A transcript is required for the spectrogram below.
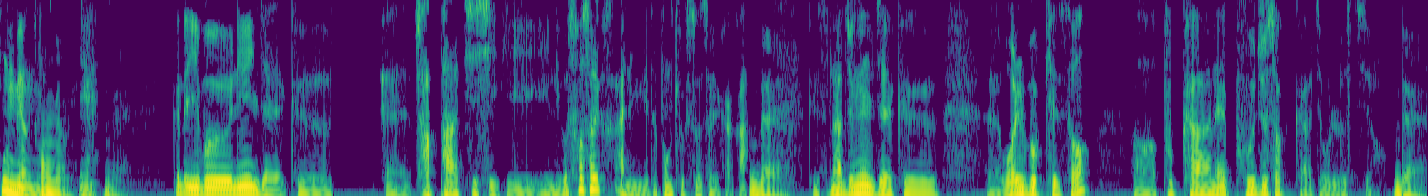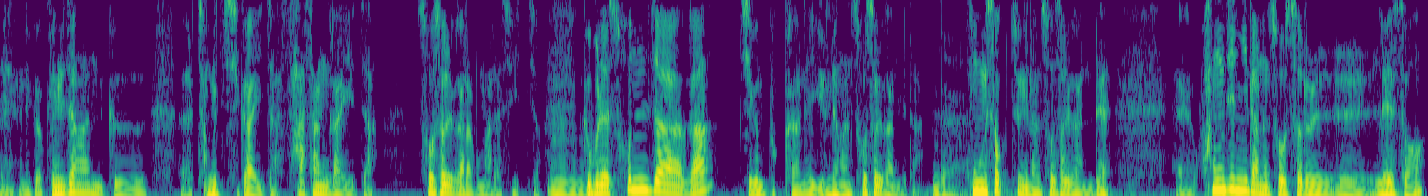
홍명희. 홍명희. 예. 네. 근데 이분이 이제 그 좌파 지식인이고 소설가가 아닙니다. 본격 소설가가. 네. 그래서 나중에 이제 그 월북해서 어, 북한의 부주석까지 올랐죠. 네. 예, 그러니까 굉장한 그 정치가이자 사상가이자 소설가라고 말할 수 있죠. 음. 그분의 손자가 지금 북한의 유명한 소설가입니다. 네. 홍석중이라는 소설가인데 에, 황진이라는 소설을 내서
